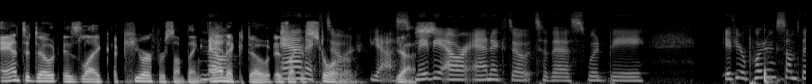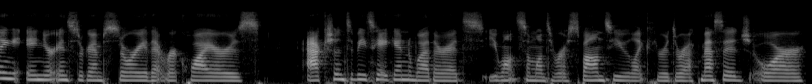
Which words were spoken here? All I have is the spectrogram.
Antidote is like a cure for something. No, anecdote is anecdote, like a story. Yes. yes. Maybe our anecdote to this would be if you're putting something in your instagram story that requires action to be taken, whether it's you want someone to respond to you like through a direct message, or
